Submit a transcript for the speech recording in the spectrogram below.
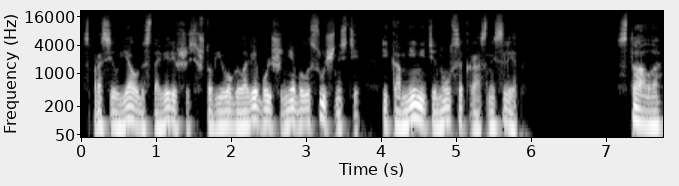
— спросил я, удостоверившись, что в его голове больше не было сущности, и ко мне не тянулся красный след. «Стало»,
